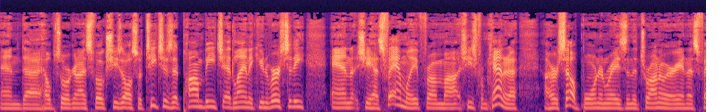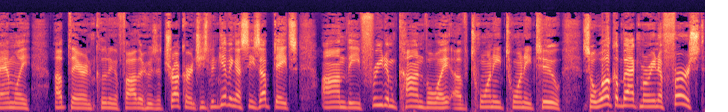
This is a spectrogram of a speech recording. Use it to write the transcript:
and uh, helps organize folks. She's also teaches at Palm Beach Atlantic University, and she has family from, uh, she's from Canada uh, herself, born and raised in the Toronto area, and has family up there, including a father who's a trucker. And she's been giving us these updates on the Freedom Convoy of 2022. So, welcome back, Marina. First,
